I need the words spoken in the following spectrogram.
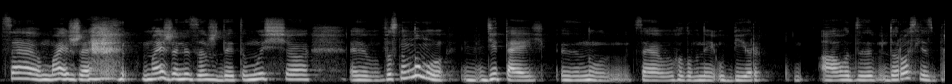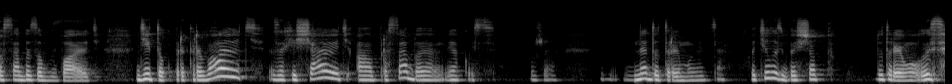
Це майже, майже не завжди, тому що е, в основному дітей ну, це головний убір. А от дорослі про себе забувають. Діток прикривають, захищають, а про себе якось вже не дотримуються. Хотілося б, щоб дотримувалися.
